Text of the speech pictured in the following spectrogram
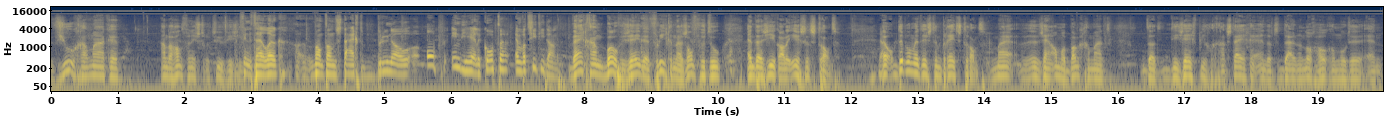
helikopterview gaan maken aan de hand van die structuurvisie. Ik vind het heel leuk, want dan stijgt Bruno op in die helikopter. En wat ziet hij dan? Wij gaan boven zee, wij vliegen naar Zandvoort toe en daar zie ik allereerst het strand. Ja. op dit moment is het een breed strand, maar we zijn allemaal bang gemaakt dat die zeespiegel gaat stijgen en dat de duinen nog hoger moeten. En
